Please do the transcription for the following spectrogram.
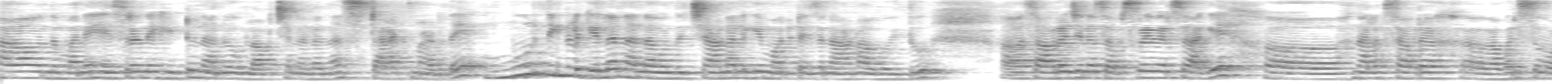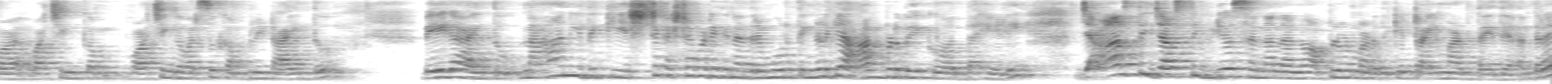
ಆ ಒಂದು ಮನೆ ಹೆಸರನ್ನೇ ಇಟ್ಟು ನಾನು ಬ್ಲಾಗ್ ಚಾನಲನ್ನು ಸ್ಟಾರ್ಟ್ ಮಾಡಿದೆ. ಮೂರು ತಿಂಗಳಿಗೆಲ್ಲ ನನ್ನ ಒಂದು ಚಾನಲ್ಗೆ ಮಾನಿಟೈಸನ್ ಆನ್ ಆಗೋಯಿತು. ಸಾವಿರ ಜನ ಸಬ್ಸ್ಕ್ರೈಬರ್ಸ್ ಹಾಗೆ ಆ, ನಾಲ್ಕು ಸಾವಿರ ಅವರ್ಸ್ ವಾಚಿಂಗ್ ಕಂ ವಾಚಿಂಗ್ ಅವರ್ಸು ಕಂಪ್ಲೀಟ್ ಆಯಿತು. ಬೇಗ ಆಯಿತು. ನಾನು ಇದಕ್ಕೆ ಎಷ್ಟು ಕಷ್ಟಪಟ್ಟಿದ್ದೀನಿ ಅಂದರೆ ಮೂರು ತಿಂಗಳಿಗೆ ಆಗಿಬಿಡಬೇಕು ಅಂತ ಹೇಳಿ ಜಾಸ್ತಿ ಜಾಸ್ತಿ ವಿಡಿಯೋಸನ್ನು ನಾನು ಅಪ್ಲೋಡ್ ಮಾಡೋದಕ್ಕೆ ಟ್ರೈ ಮಾಡ್ತಾ ಇದ್ದೆ. ಅಂದರೆ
